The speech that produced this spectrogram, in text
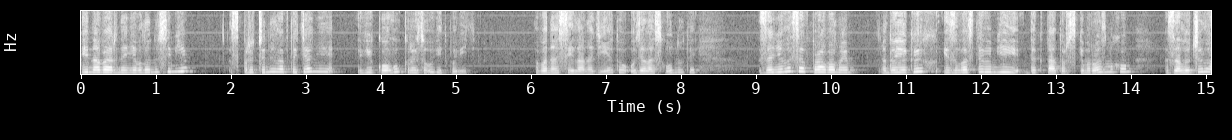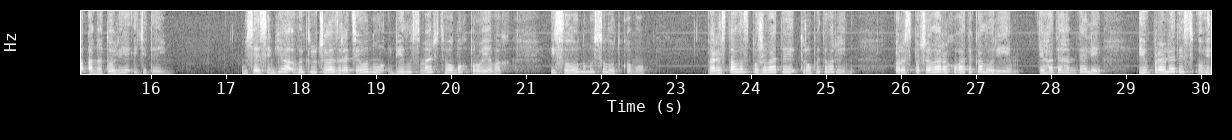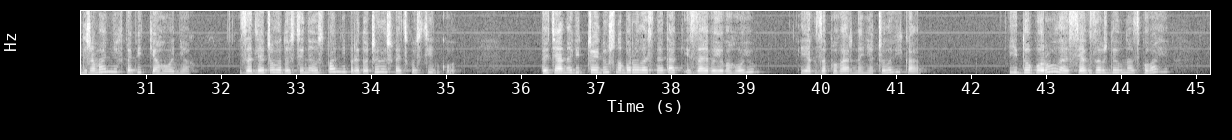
і навернення в лоно сім'ї спричинила в Тетяні вікову кризу у відповідь. Вона сіла на дієту, узяла схуднути, зайнялася вправами, до яких із властивим їй диктаторським розмахом залучила Анатолія і дітей. Уся сім'я виключила з раціону білу смерть в обох проявах і солоному, і солодкому. Перестала споживати трупи тварин, розпочала рахувати калорії, тягати гантелі і вправлятись у віджиманнях та підтягуваннях, задля чого до стіни у спальні приточили шведську стінку. Тетяна відчайдушно боролась не так із зайвою вагою, як за повернення чоловіка. І доборолась, як завжди у нас буває,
